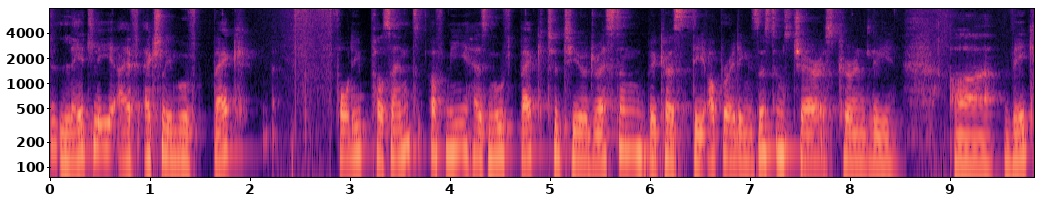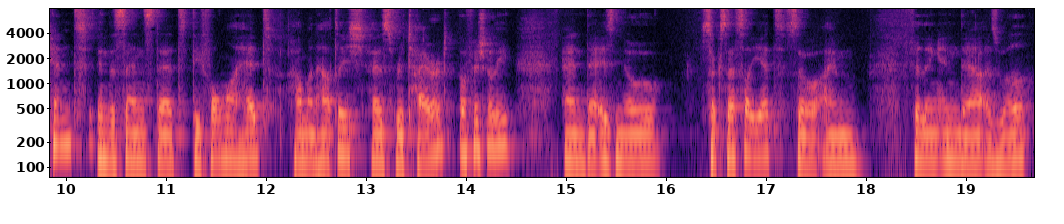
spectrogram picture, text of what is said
lately, I've actually moved back 40% of me has moved back to TU Dresden because the operating systems chair is currently uh, vacant in the sense that the former head, Hermann Härtig, has retired officially and there is no successor yet. So I'm filling in there as well,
